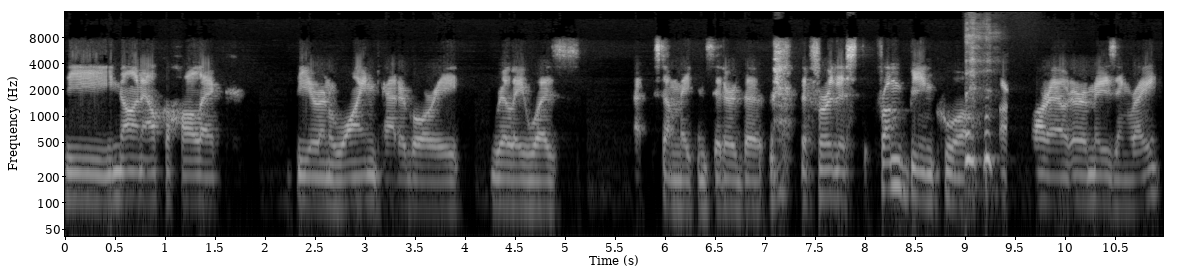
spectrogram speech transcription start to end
the non-alcoholic beer and wine category really was some may consider the, the furthest from being cool or far out or amazing. Right.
